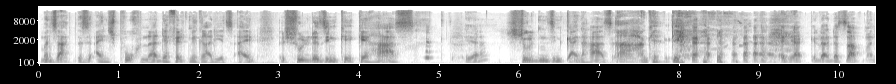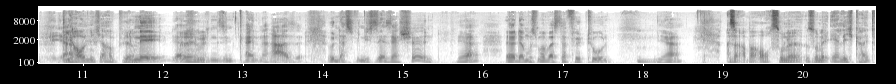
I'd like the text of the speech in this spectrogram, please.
man sagt, das ist ein Spruch, ne, der fällt mir gerade jetzt ein, Schulden sind ke, ke Haas, ja, Schulden sind keine Hase. Ah, okay. ja, genau, das sagt man. Ja. Die hauen nicht ab, ja. Nee, ja, Schulden sind keine Hase. Und das finde ich sehr, sehr schön. Ja, da muss man was dafür tun. Mhm. Ja. Also aber auch so eine, so eine Ehrlichkeit,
